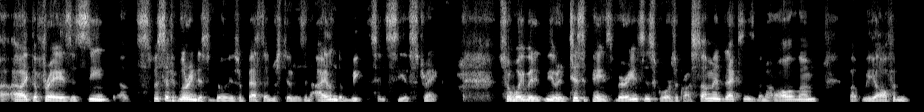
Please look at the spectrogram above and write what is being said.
uh, I like the phrase: "It's seen uh, specific learning disabilities are best understood as an island of weakness in a sea of strength." So we would, we would anticipate is variance in scores across some indexes, but not all of them but we often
